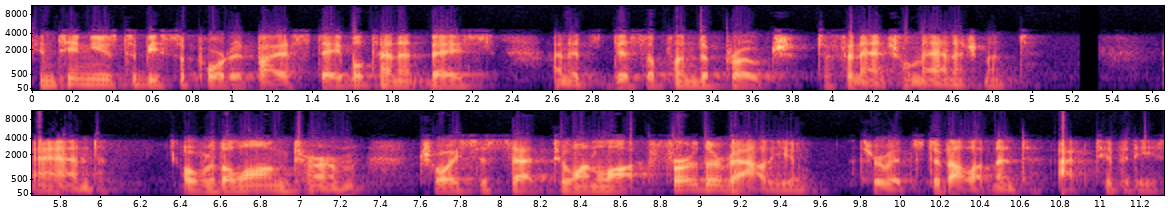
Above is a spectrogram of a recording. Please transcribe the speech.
continues to be supported by a stable tenant base and its disciplined approach to financial management. And over the long term, Choice is set to unlock further value through its development activities.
